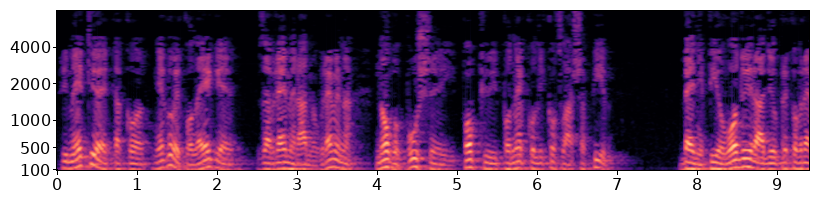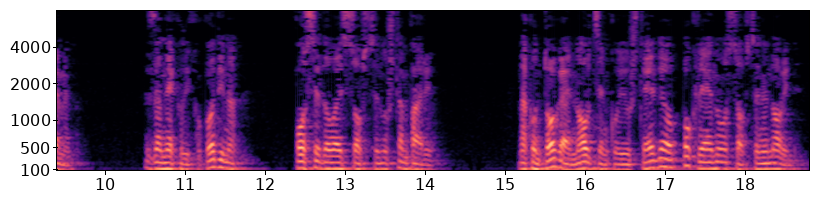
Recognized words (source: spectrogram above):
primetio je kako njegove kolege za vreme radnog vremena mnogo puše i popiju i po nekoliko flaša piva. Ben je pio vodu i radio preko vremena. Za nekoliko godina posjedovao je sobstvenu štampariju. Nakon toga je novcem koji je uštedeo pokrenuo sobstvene novine.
